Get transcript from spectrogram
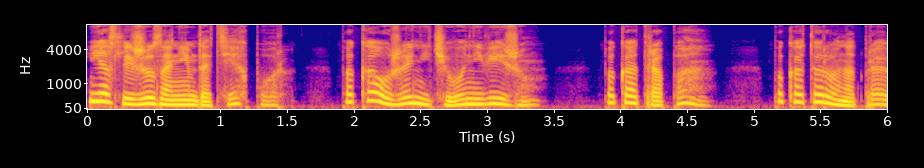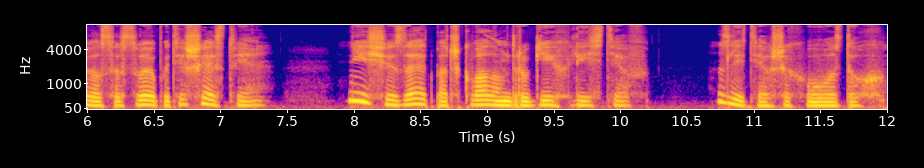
Я слежу за ним до тех пор, пока уже ничего не вижу, пока тропа, по которой он отправился в свое путешествие, не исчезает под шквалом других листьев, взлетевших в воздух.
